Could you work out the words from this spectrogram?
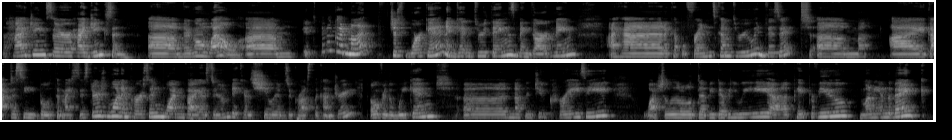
The hijinks are hijinksin. Um, they're going well. Um, it's been a good month, just working and getting through things. Been gardening. I had a couple friends come through and visit. Um, I got to see both of my sisters, one in person, one via Zoom because she lives across the country. Over the weekend, uh, nothing too crazy. Watched a little WWE uh, pay per view, Money in the Bank.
